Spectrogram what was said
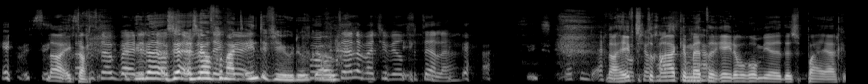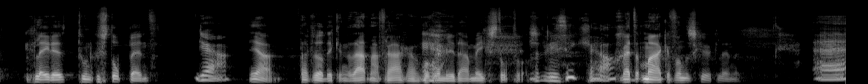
Nee, precies. nou, ik dacht, is ook bij de zelfgemaakt TV. interview doe ik Gewoon ook. vertellen wat je wilt vertellen. Precies. Dat vindt echt nou heeft het te maken met de reden waarom je dus een paar jaar geleden toen gestopt bent. Ja, Ja, daar wilde ik inderdaad naar vragen, waarom Ja. je daarmee gestopt was. dat wist ik graag. Met het maken van de scheurkalender. Eh,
